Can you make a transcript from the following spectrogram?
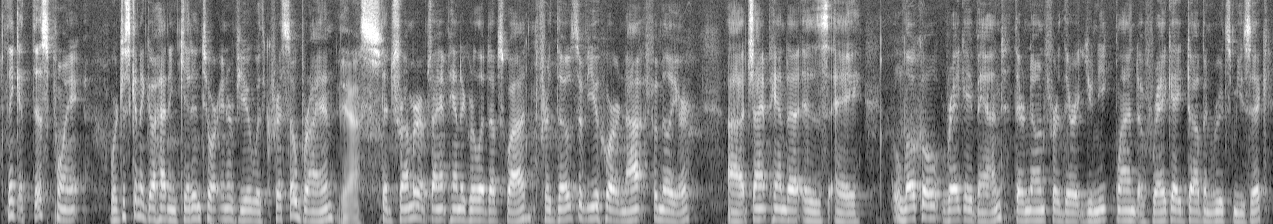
I think at this point, we're just going to go ahead and get into our interview with Chris O'Brien, Yes. the drummer of Giant Panda Guerilla Dub Squad. For those of you who are not familiar, uh, Giant Panda is a local reggae band. They're known for their unique blend of reggae, dub, and roots music.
